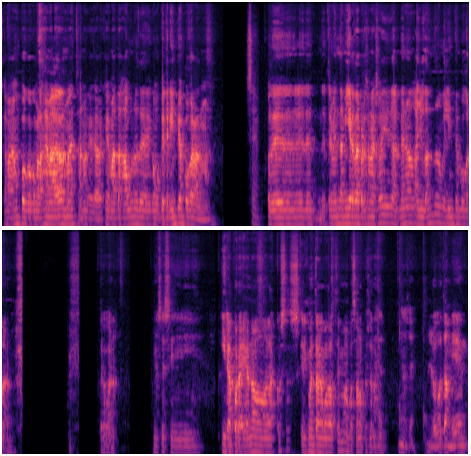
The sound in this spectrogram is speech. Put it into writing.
Que además es un poco como la gema del alma esta, ¿no? Que cada vez que matas a uno, te, como que te limpia un poco el alma. Sí. Pues de, de- de- de tremenda mierda de persona que soy, al menos ayudando me limpia un poco el alma. Pero bueno, no sé si irá por ahí o no las cosas. ¿Queréis comentar algo de los temas o pasamos a los personajes? No sé. Luego también,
